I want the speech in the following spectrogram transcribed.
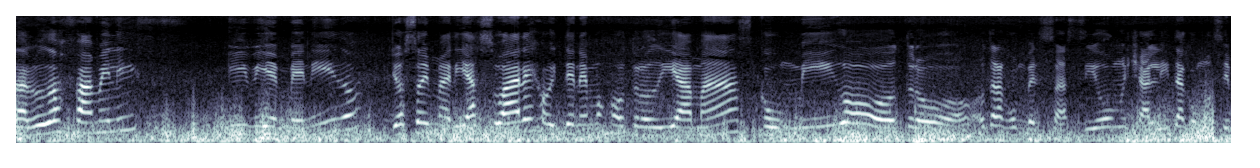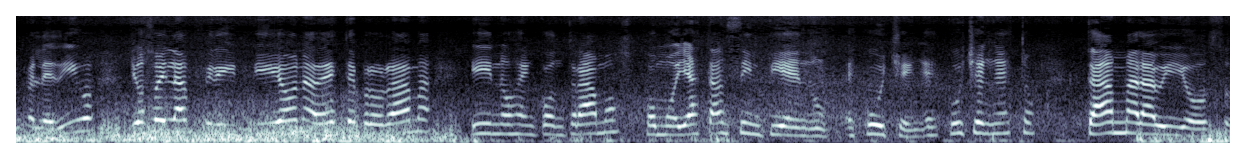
Saludos families y bienvenidos. Yo soy María Suárez. Hoy tenemos otro día más conmigo, otro, otra conversación, charlita, como siempre le digo. Yo soy la anfitriona de este programa y nos encontramos como ya están sintiendo. Escuchen, escuchen esto tan maravilloso.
